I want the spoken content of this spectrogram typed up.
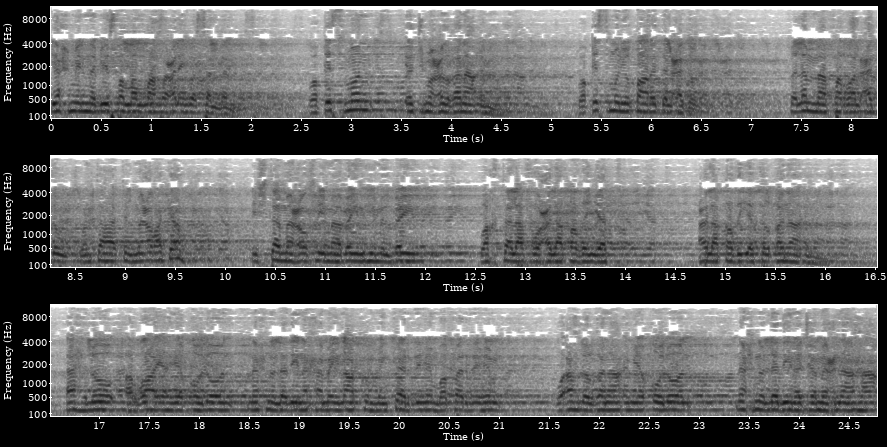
يحمي النبي صلى الله عليه وسلم وقسم يجمع الغنائم وقسم يطارد العدو. فلما فر العدو وانتهت المعركة اجتمعوا فيما بينهم البين واختلفوا على قضية على قضية الغنائم. أهل الراية يقولون نحن الذين حميناكم من كرهم وفرهم وأهل الغنائم يقولون نحن الذين جمعناها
